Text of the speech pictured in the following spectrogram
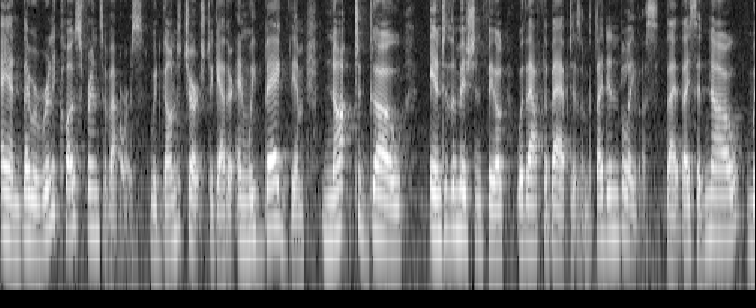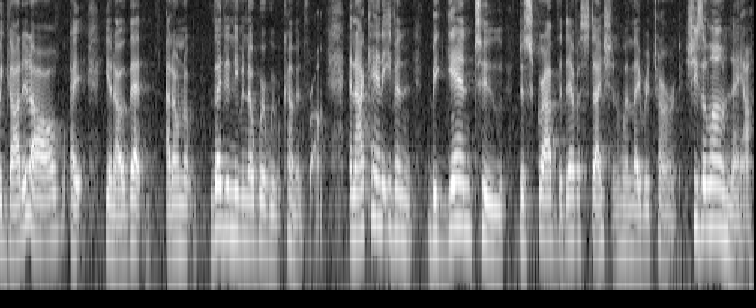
And they were really close friends of ours. We'd gone to church together, and we begged them not to go into the mission field without the baptism. But they didn't believe us. They, they said, no, we got it all. I, you know, that, I don't know, they didn't even know where we were coming from. And I can't even begin to describe the devastation when they returned. She's alone now,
